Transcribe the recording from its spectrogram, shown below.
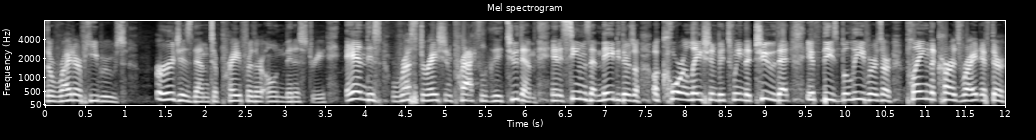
The writer of Hebrews urges them to pray for their own ministry and this restoration practically to them. And it seems that maybe there's a, a, correlation between the two that if these believers are playing the cards right, if they're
